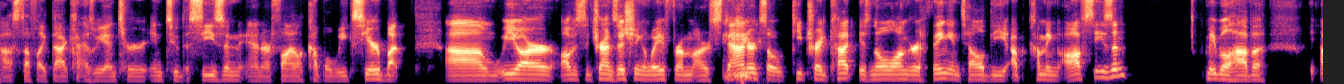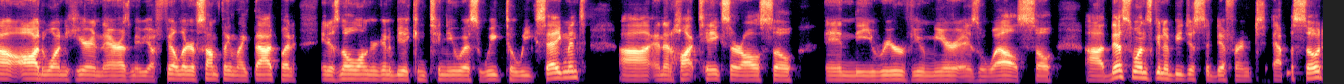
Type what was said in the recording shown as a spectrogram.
uh, stuff like that as we enter into the season and our final couple weeks here. But um, we are obviously transitioning away from our standard. so keep trade cut is no longer a thing until the upcoming off season. Maybe we'll have a, odd one here and there as maybe a filler or something like that, but it is no longer going to be a continuous week to week segment. Uh, and then hot takes are also in the rear view mirror as well. So uh, this one's going to be just a different episode.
